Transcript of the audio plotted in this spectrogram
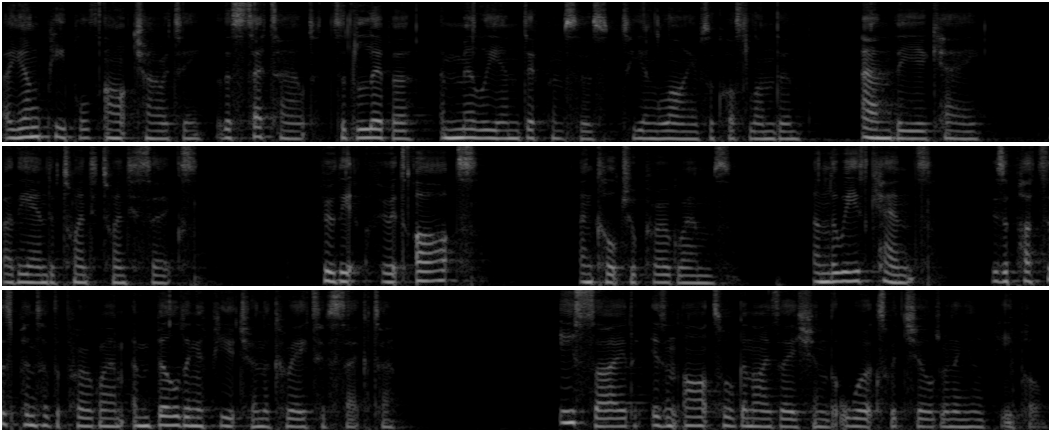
a young people's art charity that has set out to deliver a million differences to young lives across London and the UK by the end of 2026 through, the, through its arts and cultural programmes. And Louise Kent, who's a participant of the programme and building a future in the creative sector. Eastside is an arts organisation that works with children and young people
